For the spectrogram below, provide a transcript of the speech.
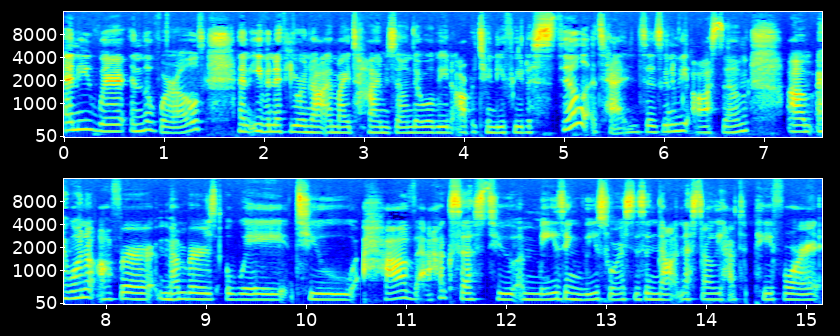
anywhere in the world. And even if you are not in my time zone, there will be an opportunity for you to still attend. So it's going to be awesome. Um, I want to offer members a way to have access to amazing resources and not necessarily have to pay for it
